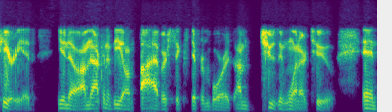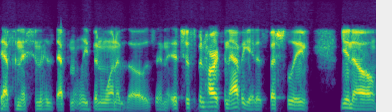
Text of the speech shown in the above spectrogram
period. You know, I'm not going to be on five or six different boards. I'm choosing one or two. And definition has definitely been one of those. And it's just been hard to navigate, especially, you know,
